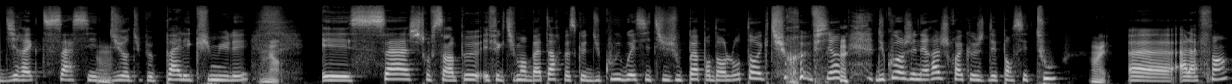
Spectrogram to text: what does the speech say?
direct. Ça, c'est Mm. dur, tu peux pas les cumuler. Non. Et ça, je trouve ça un peu effectivement bâtard parce que du coup, ouais, si tu joues pas pendant longtemps et que tu reviens, du coup, en général, je crois que je dépensais tout. Ouais. euh, à la fin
